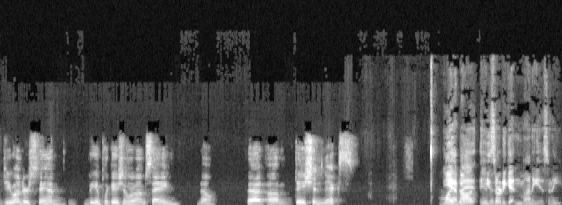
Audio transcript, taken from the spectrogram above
Do you understand the implication of what I'm saying? No, that um, Daishen Nix. yeah, but he's even... already getting money, isn't he?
